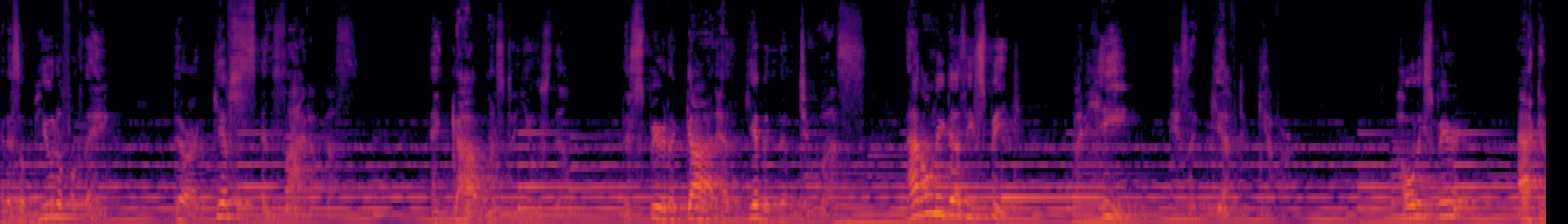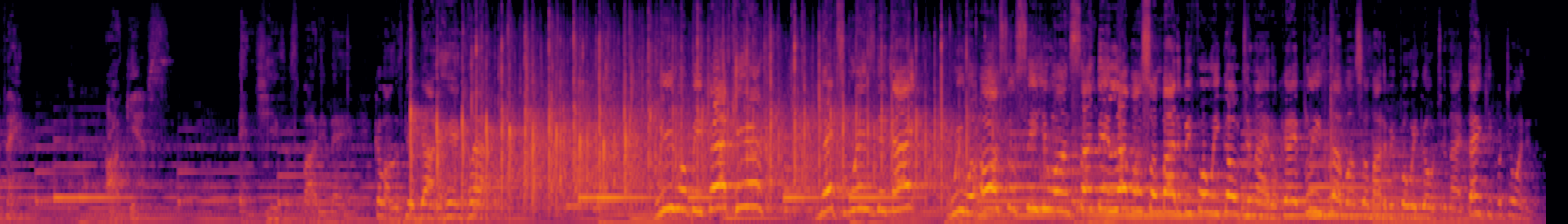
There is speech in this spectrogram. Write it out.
And it's a beautiful thing. There are gifts inside of us, and God wants to use them. The Spirit of God has given them to us. Not only does He speak, but He Holy Spirit, activate our gifts. In Jesus' mighty name. Come on, let's give God a hand clap. We will be back here next Wednesday night. We will also see you on Sunday. Love on somebody before we go tonight, okay? Please love on somebody before we go tonight. Thank you for joining us.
